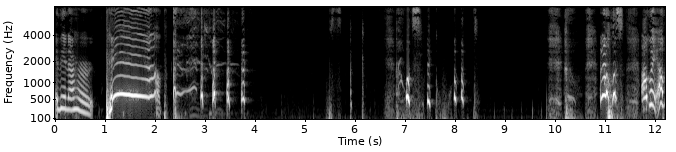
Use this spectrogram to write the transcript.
and then I heard pimp. I was like, what? And I was, I mean, I'm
